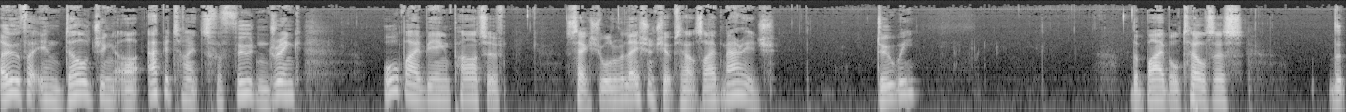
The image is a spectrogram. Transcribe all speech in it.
overindulging our appetites for food and drink or by being part of sexual relationships outside marriage. Do we? The Bible tells us that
